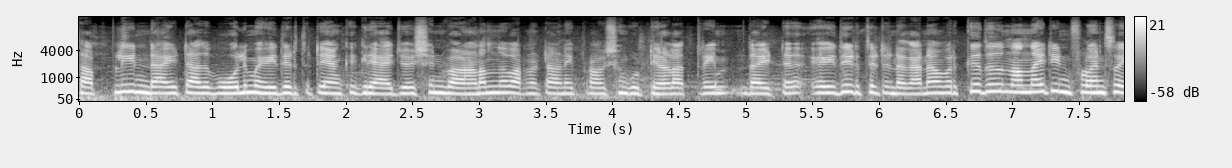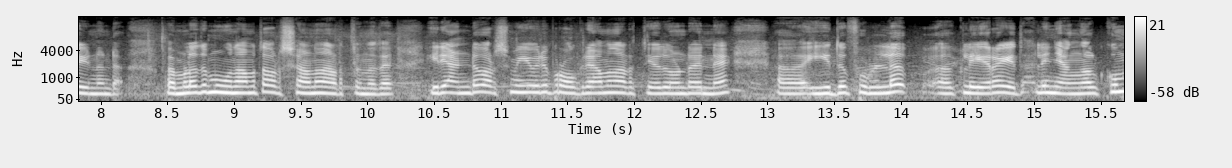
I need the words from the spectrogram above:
സപ്ലി ഉണ്ടായിട്ട് അതുപോലും എഴുതിയെടുത്തിട്ട് ഞങ്ങൾക്ക് ഗ്രാജുവേഷൻ വേണം എന്ന് പറഞ്ഞിട്ടാണ് ഇപ്രാവശ്യം കുട്ടികൾ അത്രയും ഇതായിട്ട് എഴുതിയെടുത്തിട്ടുണ്ട്. കാരണം അവർക്ക് ഇത് നന്നായിട്ട് ഇൻഫ്ലുവൻസ് ചെയ്യുന്നുണ്ട്. അപ്പോൾ നമ്മളത് മൂന്നാമത്തെ വർഷമാണ് നടത്തുന്നത്. ഈ രണ്ട് വർഷം ഈ ഒരു പ്രോഗ്രാം നടത്തിയതുകൊണ്ട് തന്നെ ഇത് ഫുള്ള് ക്ലിയർ ചെയ്താൽ ഞങ്ങൾക്കും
